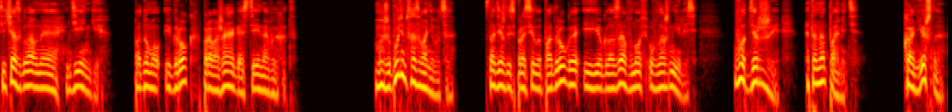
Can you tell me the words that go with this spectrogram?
Сейчас главное — деньги, — подумал игрок, провожая гостей на выход. «Мы же будем созваниваться?» — с надеждой спросила подруга, и ее глаза вновь увлажнились. «Вот, держи. Это на память». «Конечно.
